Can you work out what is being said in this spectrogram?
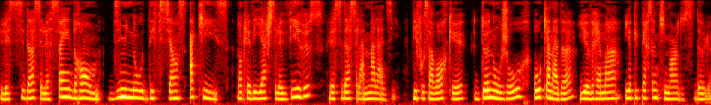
Le sida, c'est le syndrome d'immunodéficience acquise. Donc le VIH, c'est le virus, le sida, c'est la maladie. Puis il faut savoir que de nos jours, au Canada, il y a vraiment, il y a plus personne qui meurt du sida là.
